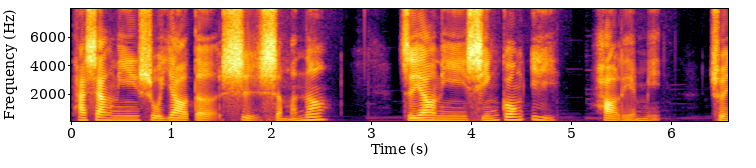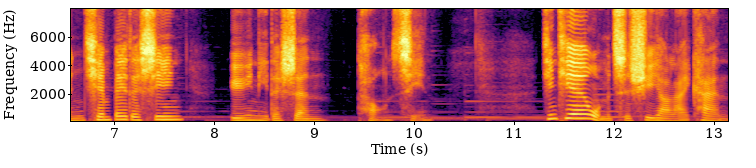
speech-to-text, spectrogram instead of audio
他向你所要的是什么呢？只要你行公义。好怜悯，存谦卑的心，与你的神同行。今天我们持续要来看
